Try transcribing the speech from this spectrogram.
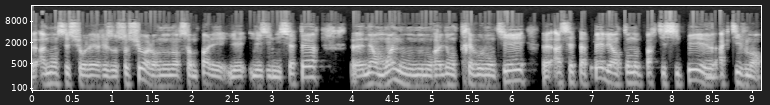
euh, annoncée sur les réseaux sociaux. Alors, nous n'en sommes pas les, les, initiateurs. néanmoins, nous, nous, nous rallions très volontiers à cet appel et entendons participer activement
